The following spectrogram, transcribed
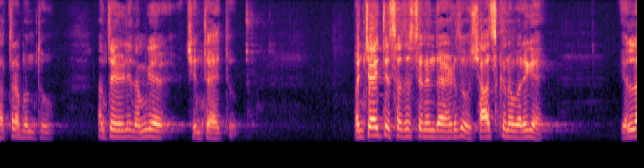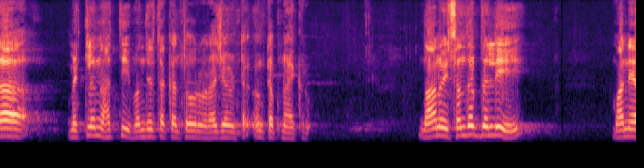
ಹತ್ರ ಬಂತು ಅಂತ ಹೇಳಿ ನಮಗೆ ಚಿಂತೆ ಆಯಿತು. ಪಂಚಾಯಿತಿ ಸದಸ್ಯನಿಂದ ಹಿಡಿದು ಶಾಸಕನವರೆಗೆ ಎಲ್ಲ ಮೆಟ್ಲನ್ನು ಹತ್ತಿ ಬಂದಿರತಕ್ಕಂಥವ್ರು ರಾಜ ವೆಂಟ ವೆಂಕಟಪ್ಪ ನಾಯಕರು. ನಾನು ಈ ಸಂದರ್ಭದಲ್ಲಿ ಮಾನ್ಯ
